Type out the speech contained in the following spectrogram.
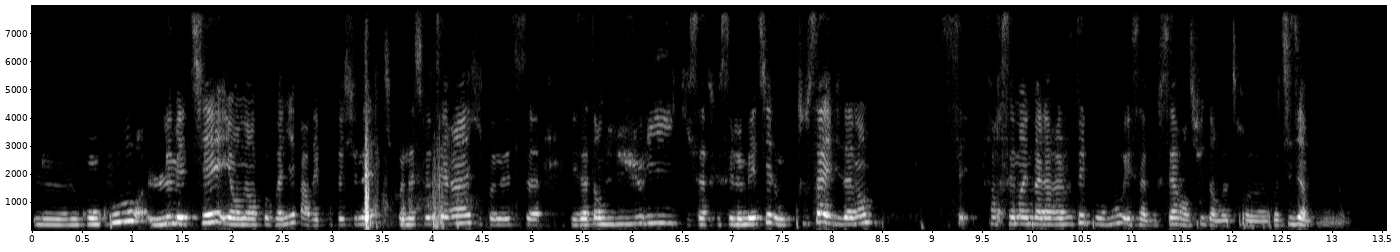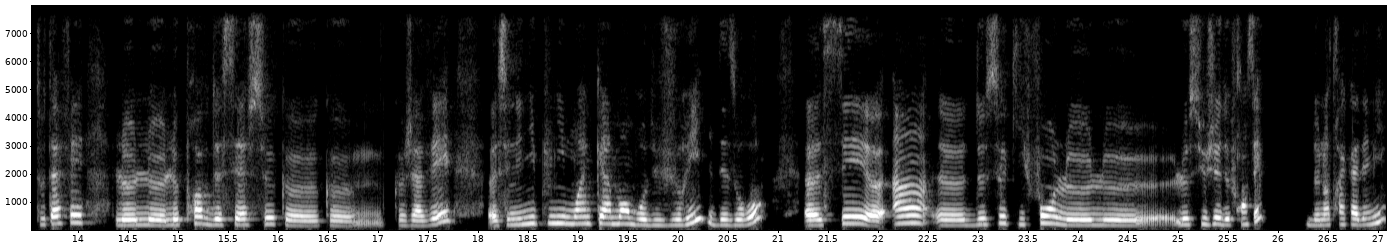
le, concours, le métier, et on est accompagné par des professionnels qui connaissent le terrain, qui connaissent euh, les attendus du jury, qui savent que c'est le métier. Donc tout ça, évidemment, c'est forcément une valeur ajoutée pour vous et ça vous sert ensuite dans votre quotidien. Tout à fait. Le, prof de CSE que, que, j'avais, ce n'est ni plus ni moins qu'un membre du jury des oraux. Euh, c'est euh, un euh, de ceux qui font le, sujet de français de notre académie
